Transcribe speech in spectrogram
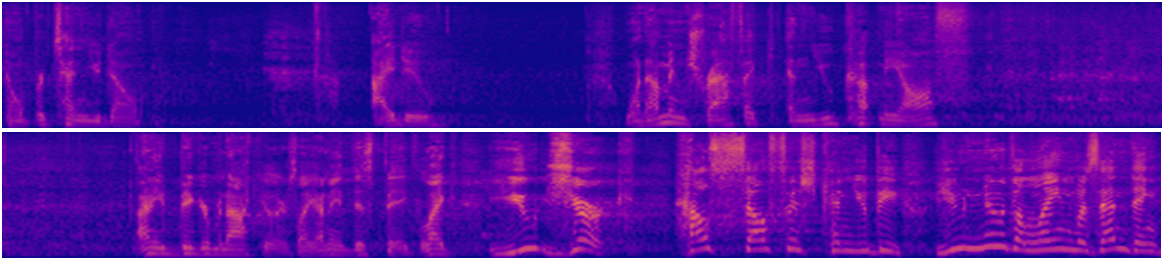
Don't pretend you don't. I do. When I'm in traffic and you cut me off, I need bigger binoculars. Like, I need this big. Like, you jerk How selfish can you be? You knew the lane was ending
